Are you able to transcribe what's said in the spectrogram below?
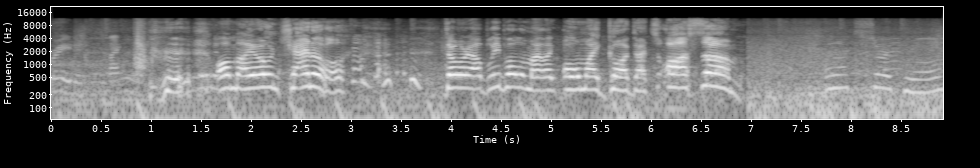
On my own channel. Don't worry, I'll bleep all of my like, oh my god, that's awesome! Oh, that's so cool.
